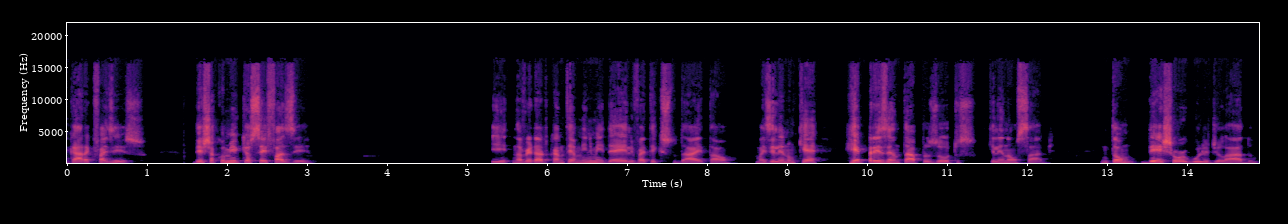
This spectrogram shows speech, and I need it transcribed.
cara que faz isso. Deixa comigo que eu sei fazer. E, na verdade, o cara não tem a mínima ideia, ele vai ter que estudar e tal, mas ele não quer representar para os outros que ele não sabe. Então, deixa o orgulho de lado,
